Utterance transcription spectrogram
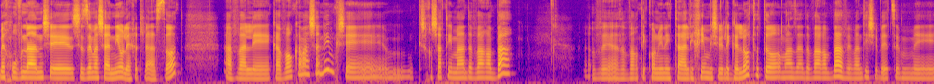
מכוונן ש, שזה מה שאני הולכת לעשות. אבל uh, כעבור כמה שנים, כש, כשחשבתי מה הדבר הבא, ואז עברתי כל מיני תהליכים בשביל לגלות אותו, מה זה הדבר הבא, והבנתי שבעצם אה,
